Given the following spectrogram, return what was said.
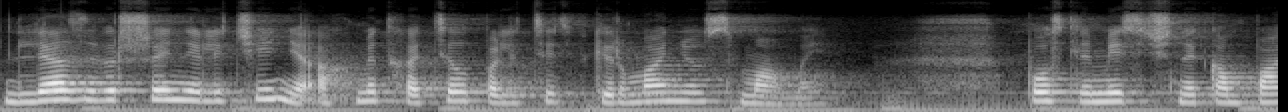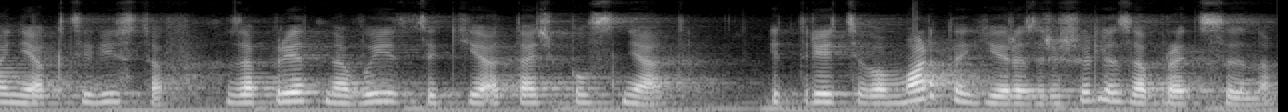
Для завершения лечения Ахмед хотел полететь в Германию с мамой. После месячной кампании активистов запрет на выезд Заки Атач был снят – и 3 марта ей разрешили забрать сына,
